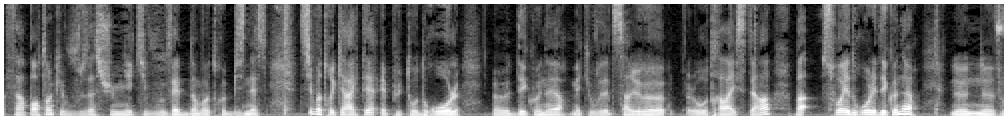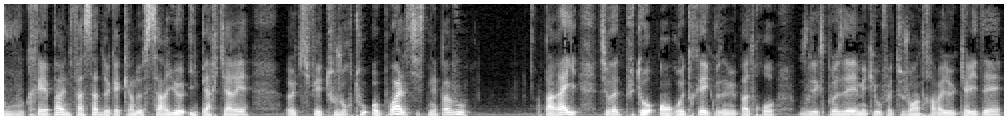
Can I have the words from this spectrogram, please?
c'est important que vous assumiez qui vous êtes dans votre business. Si votre caractère est plutôt drôle, euh, déconneur, mais que vous êtes sérieux euh, au travail, etc., bah soyez drôle et déconneur. Ne, ne vous, créez pas une façade de quelqu'un de sérieux, hyper carré, euh, qui fait toujours tout au poil, si ce n'est pas vous. Pareil, si vous êtes plutôt en retrait, que vous n'aimez pas trop vous exposer, mais que vous faites toujours un travail de qualité,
